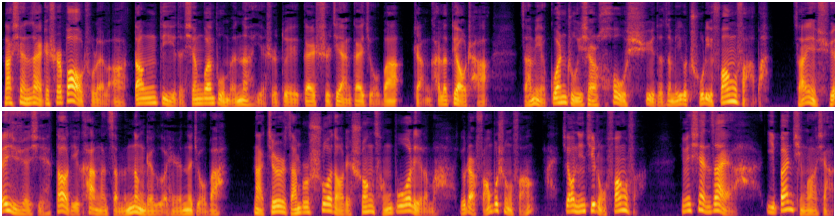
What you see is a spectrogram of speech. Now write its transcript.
那现在这事儿爆出来了啊，当地的相关部门呢也是对该事件、该酒吧展开了调查。咱们也关注一下后续的这么一个处理方法吧。咱也学习学习，到底看看怎么弄这恶心人的酒吧。那今儿咱不是说到这双层玻璃了吗？有点防不胜防，教您几种方法。因为现在啊，一般情况下，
